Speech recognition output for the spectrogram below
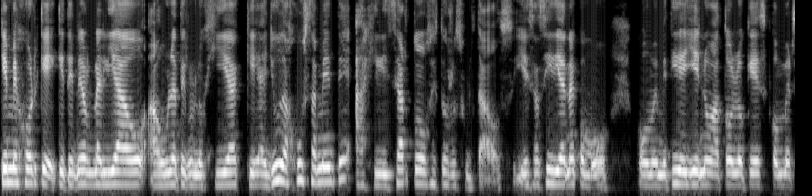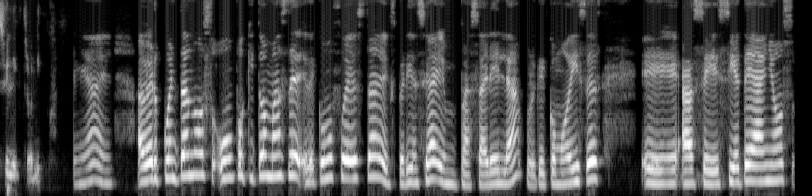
qué mejor que, que tenerla aliado a una tecnología que ayuda justamente a agilizar todos estos resultados. Y es así, Diana, como, como me metí de lleno a todo lo que es comercio electrónico. Genial. A ver, cuéntanos un poquito más de, cómo fue esta experiencia en Pasarela, porque como dices, eh, hace siete años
